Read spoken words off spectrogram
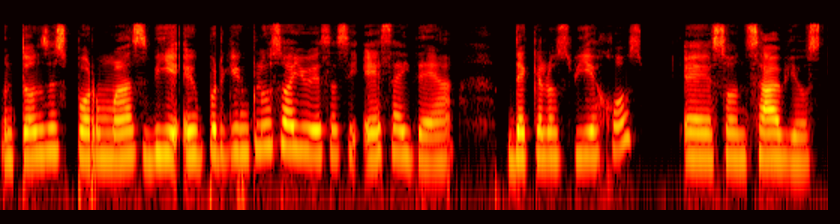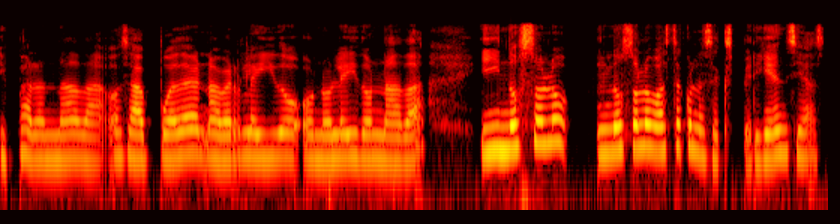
Entonces, por más bien, porque incluso hay esa, esa idea de que los viejos eh, son sabios y para nada, o sea, pueden haber leído o no leído nada y no solo no solo basta con las experiencias,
